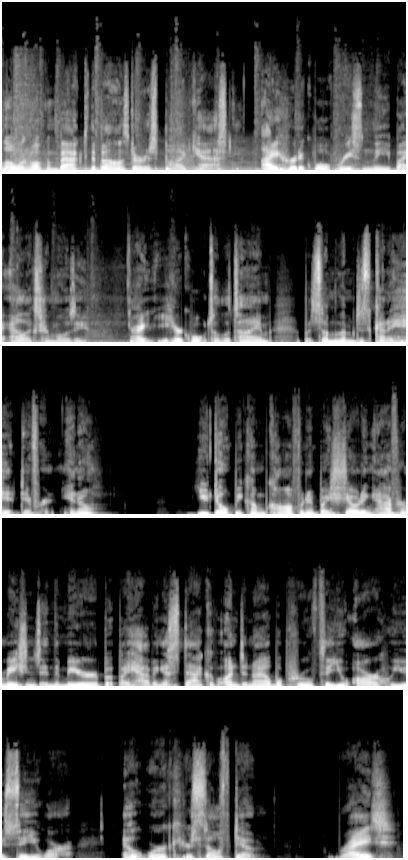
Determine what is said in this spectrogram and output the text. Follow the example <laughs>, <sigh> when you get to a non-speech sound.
Hello and welcome back to the Balanced Artist Podcast. I heard a quote recently by Alex Hormozi. All right, you hear quotes all the time, but some of them just kind of hit different, you know? You don't become confident by shouting affirmations in the mirror, but by having a stack of undeniable proof that you are who you say you are. Outwork your self doubt. Right?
